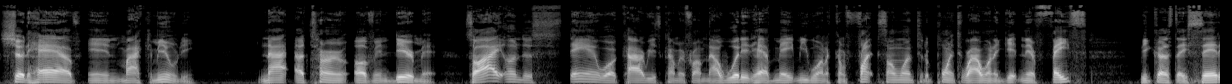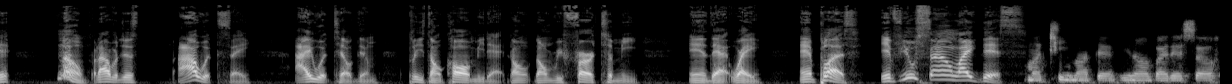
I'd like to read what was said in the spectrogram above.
should have in my community, not a term of endearment. So I understand where Kyrie's coming from. Now, would it have made me want to confront someone to the point where I want to get in their face because they said it? No, but I would just, I would say, I would tell them, please don't call me that. Don't, don't refer to me in that way. And plus, if you sound like this, my team out there, you know, by themselves,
